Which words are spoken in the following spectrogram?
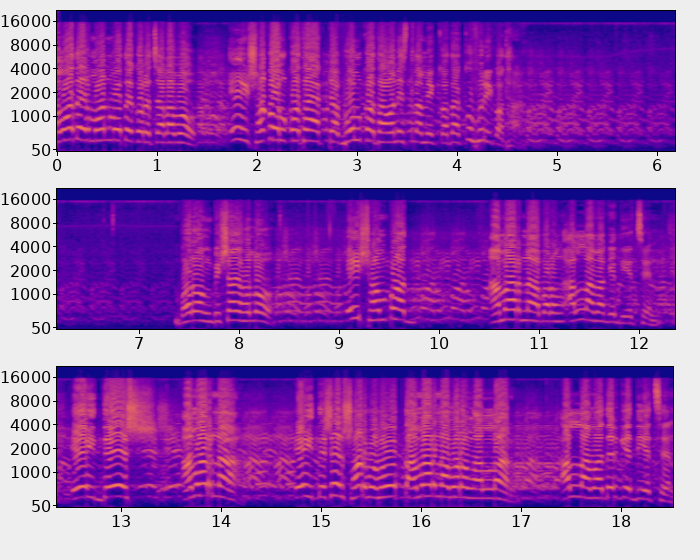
আমাদের মন মতো করে চালাবো। এই সকল কথা একটা ভুল কথা, অনিসলামিক কথা, কুফুরি কথা। বরং বিষয় হলো, এই সম্পদ আমার না, বরং আল্লাহ আমাকে দিয়েছেন। এই দেশ আমার না, এই দেশের সর্বভৌমত্ব আমার না, বরং আল্লাহর। আল্লাহ আমাদেরকে দিয়েছেন।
